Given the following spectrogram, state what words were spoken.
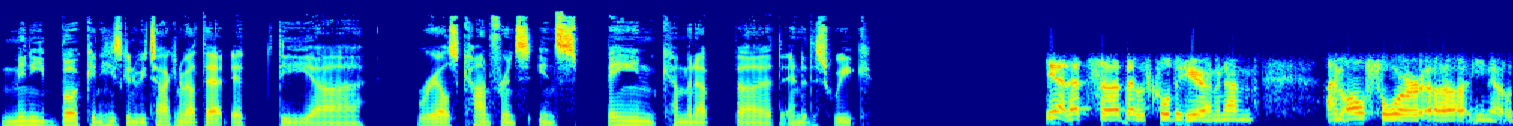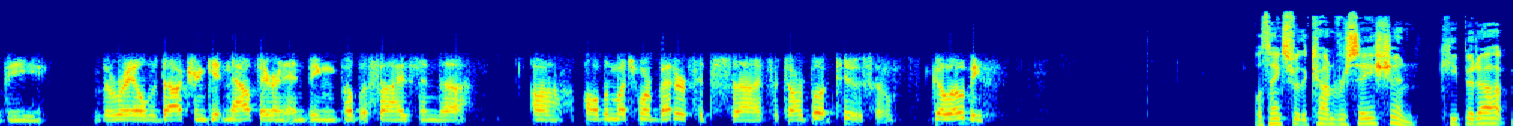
mini book, and he's going to be talking about that at the uh, Rails conference in Spain coming up uh, at the end of this week. Yeah, that's uh, that was cool to hear. I mean, I'm I'm all for uh, you know the the Rails doctrine getting out there and, and being publicized, and uh, uh, all the much more better if it's uh, if it's our book too. So go Obie. Well, thanks for the conversation. Keep it up.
